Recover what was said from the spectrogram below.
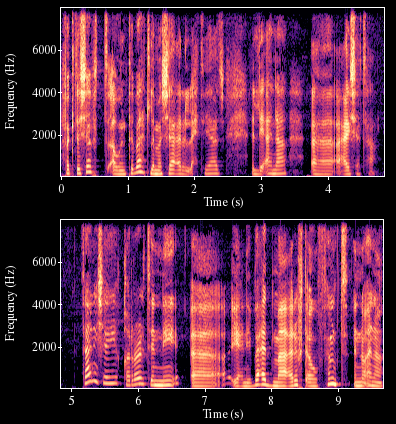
فاكتشفت أو انتبهت لمشاعر الاحتياج اللي أنا آه عايشتها. ثاني شيء قررت أني آه يعني بعد ما عرفت أو فهمت أنه أنا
